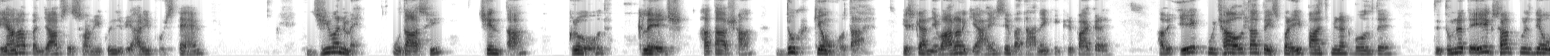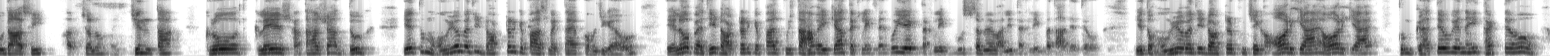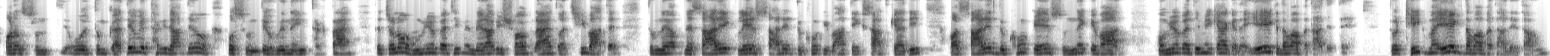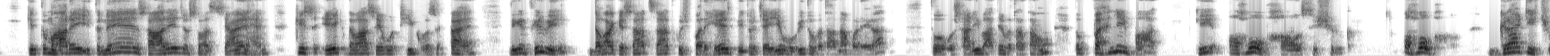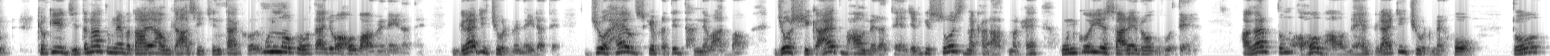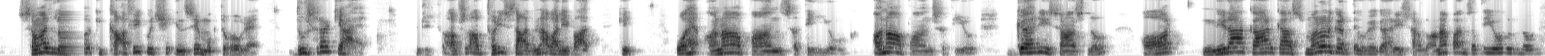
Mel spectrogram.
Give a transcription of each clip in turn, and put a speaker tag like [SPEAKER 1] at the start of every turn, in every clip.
[SPEAKER 1] हरियाणा पंजाब से स्वामी कुंज बिहारी पूछते हैं, जीवन में उदासी, चिंता, क्रोध, क्लेश, हताशा, दुख क्यों होता है? इसका निवारण क्या है? इसे बताने की कृपा करें। अब एक पूछा होता तो इस पर ही पाँच मिनट बोलते। तो तुमने तो एक साथ पूछ दिया, उदासी। अब चलो चिंता, क्रोध, क्लेश, हताशा, दुख, ये तुम होम्योपैथी डॉक्टर के पास लगता है, पहुँच गए हो। एलोपैथी डॉक्टर के पास पूछता हाँ भाई, क्या तकलीफ़ है? कोई एक तकलीफ़, उस समय वाली तकलीफ़ बता देते हो। ये तो होम्योपैथी डॉक्टर पूछेगा, और क्या है, और क्या है? तुम कहते हुए नहीं थकते हो, और सुनते, वो तुम कहते हुए थक जाते हो, वो सुनते हुए नहीं थकता है। तो चलो, होम्योपैथी में मेरा भी शौक रहा है तो अच्छी बात है। तुमने अपने सारे क्लेश, सारे दुखों की बात एक साथ कह दी, और सारे दुखों के सुनने के बाद होम्योपैथी में क्या कहते हैं एक दवा बता देते हैं। तो ठीक मैं एक दवा बता देता हूँ कि तुम्हारे इतने सारे जो समस्याएँ हैं, किस एक दवा से वो ठीक हो सकता है? लेकिन फिर भी दवा के साथ साथ कुछ परहेज भी तो चाहिए, वो भी तो बताना पड़ेगा। तो वो सारी बातें बताता हूँ। तो पहली बात कि अहो भाव से शुरू करो। अहो भाव ग्रेटिट्यूड क्योंकि जितना तुमने बताया, उदासी, चिंता, क्रोध, उन लोगों को होता है जो अहो भाव में नहीं रहते। ग्रेटिट्यूड में नहीं रहते। जो है उसके प्रति धन्यवाद भाव। जो शिकायत भाव में रहते हैं, जिनकी सोच नकारात्मक है, उनको ये सारे रोग होते हैं। अगर तुम अहो भाव में है ग्रेटिट्यूड में हो तो समझ लो कि काफ़ी कुछ इनसे मुक्त हो गए। दूसरा क्या है? अब अब थोड़ी साधना वाली बात कि वो है अनापान सती योग। अनापान सती योग। गहरी सांस लो और निराकार का स्मरण करते हुए गहरी सांस, अनापान सती योग लोग,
